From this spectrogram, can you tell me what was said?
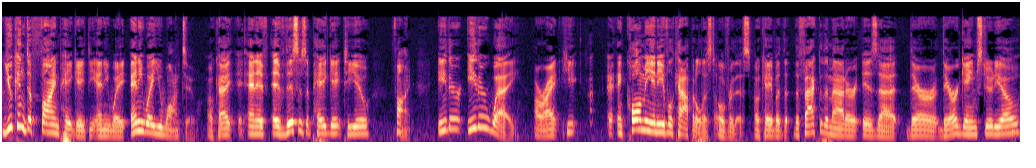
You can define paygate the any way any way you want to. Okay, and if if this is a paygate to you, fine. Either either way. All right. He and call me an evil capitalist over this. Okay, but the, the fact of the matter is that they're they're a game studio.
